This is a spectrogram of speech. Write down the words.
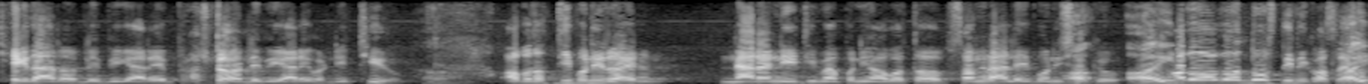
ठेकदारहरूले बिगारे भ्रष्टहरूले बिगारे भन्ने थियो। अब त ती पनि रहेनन्। नारायण हिटीमा पनि अब त सङ्ग्रहालय बनिसक्यो। अब अब दोष दिने कसलाई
